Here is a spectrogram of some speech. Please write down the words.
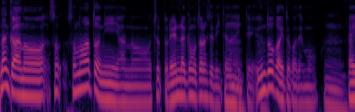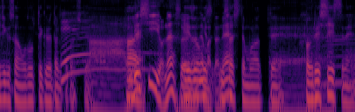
なんかあのそその後にあのちょっと連絡も取らせていただいて、運動会とかでもうん。ライジングさん踊ってくれたりとかして、へー。はい。嬉しいよねそうい映像を見,、またね。見させてもらって、えー。やっぱ嬉しいですね。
